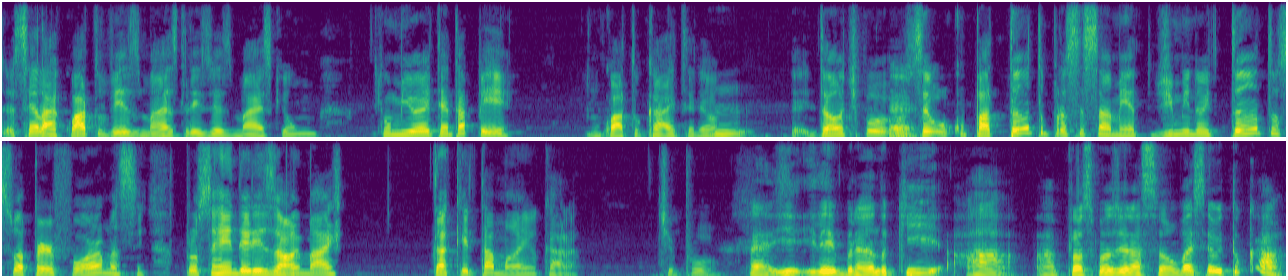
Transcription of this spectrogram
é, sei lá, quatro vezes mais, três vezes mais que um, que um 1080p em 4K, entendeu? Hum. Então, tipo, é. você ocupar tanto processamento, diminui tanto a sua performance para você renderizar uma imagem daquele tamanho, cara. Tipo. É, e, e lembrando que a, a próxima geração vai ser 8K.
